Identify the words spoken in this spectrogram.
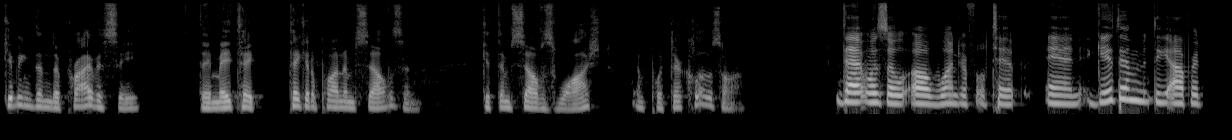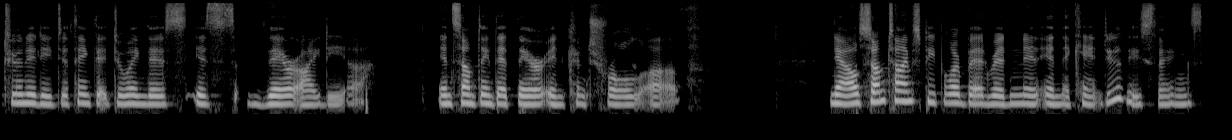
giving them the privacy, they may take take it upon themselves and get themselves washed and put their clothes on. That was a, a wonderful tip. And give them the opportunity to think that doing this is their idea and something that they're in control of. Now, sometimes people are bedridden and, and, they can't do these things,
